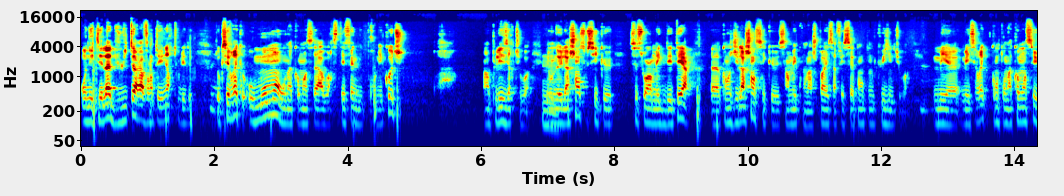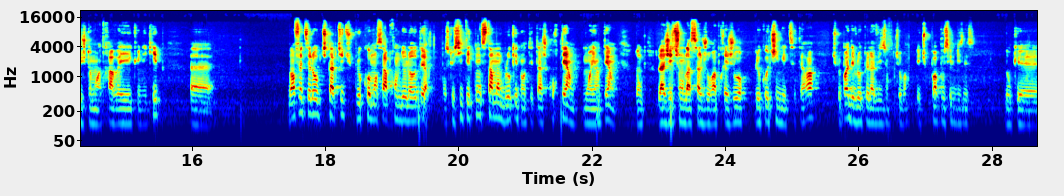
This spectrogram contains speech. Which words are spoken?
On était là de 8h à 21h tous les deux. Oui. Donc c'est vrai qu'au moment où on a commencé à avoir Stéphane, notre premier coach, oh, un plaisir, tu vois. Et Mm. on a eu la chance aussi que ce soit un mec d'éther. Euh, quand je dis la chance, c'est que c'est un mec qu'on lâche pas et ça fait 7 ans qu'on le cuisine, tu vois. Mais, euh, mais c'est vrai que quand on a commencé justement à travailler avec une équipe, euh, bah, en fait, c'est là où petit à petit, tu peux commencer à prendre de la hauteur. Parce que si tu es constamment bloqué dans tes tâches court terme, moyen terme, donc la gestion de la salle jour après jour, le coaching, etc., tu peux pas développer la vision, tu vois, et tu peux pas pousser le business. Donc, euh,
